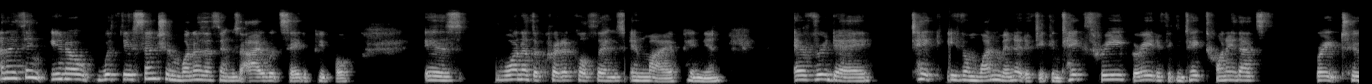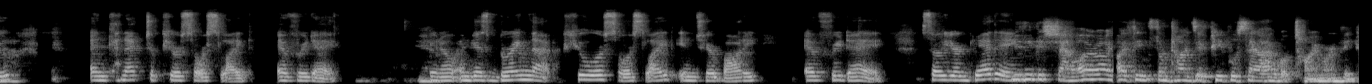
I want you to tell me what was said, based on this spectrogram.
And I think, you know, with the ascension, one of the things I would say to people is one of the critical things, in my opinion, every day, take even one minute. If you can take three, great. If you can take 20, that's great too. Yeah. And connect to pure source light every day. Yeah. You know, and just bring that pure source light into your body every day. So you're getting. You think a shower? I think sometimes if people say I haven't got time or anything,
